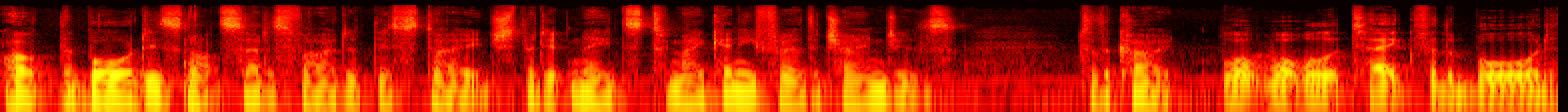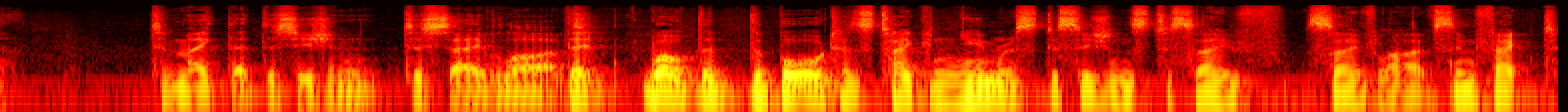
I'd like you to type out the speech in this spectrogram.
Well, the board is not satisfied at this stage that it needs to make any further changes to the code. What, what will it take for the board to make that decision to save lives? That, well, the, the board has taken numerous decisions to save save lives. In fact,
